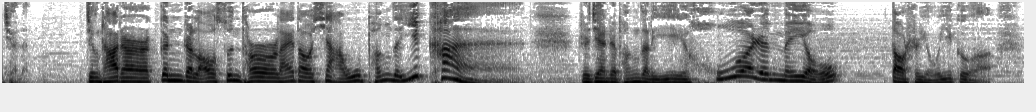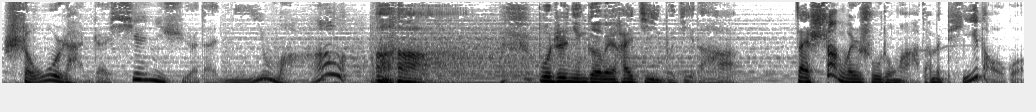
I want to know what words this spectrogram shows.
去了。警察这儿跟着老孙头来到下屋棚子一看，只见这棚子里活人没有，倒是有一个手染着鲜血的泥娃娃啊！不知您各位还记不记得哈？在上文书中啊，咱们提到过。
